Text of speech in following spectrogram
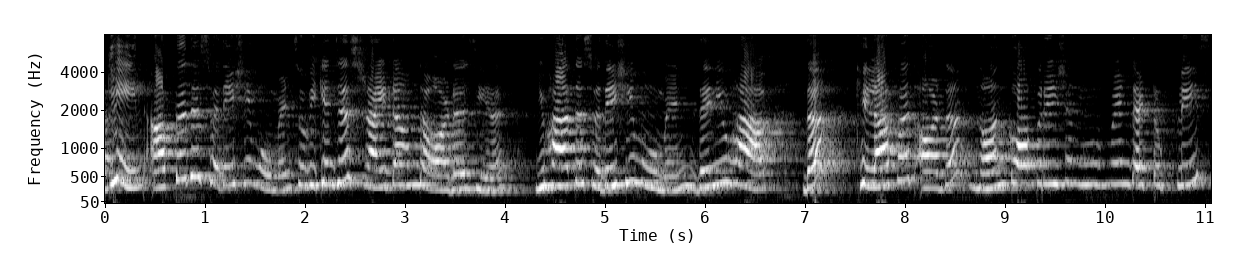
again after the Swadeshi movement, so we can just write down the orders here you have the Swadeshi movement, then you have the Khilafat or the non-cooperation movement that took place.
